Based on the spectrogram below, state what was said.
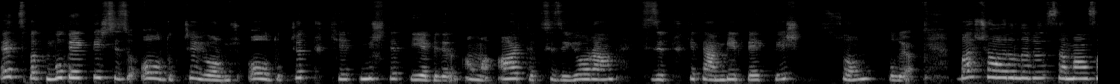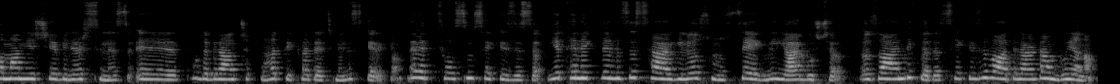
Evet bakın bu bekleyiş sizi oldukça yormuş, oldukça tüketmiş de diyebilirim. Ama artık sizi yoran, sizi tüketen bir bekleyiş son buluyor. Baş ağrıları zaman zaman yaşayabilirsiniz. Ee, burada birazcık daha dikkat etmeniz gerekiyor. Evet tılsım 8'lisi. Yeteneklerinizi sergiliyorsunuz sevgili yay burçları. Özellikle de 8'li vadelerden bu yana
